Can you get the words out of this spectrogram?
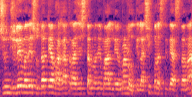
जून जुलैमध्ये सुद्धा त्या भागात राजस्थानमध्ये माल निर्माण होतील अशी परिस्थिती असताना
